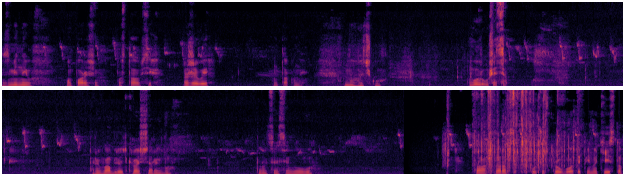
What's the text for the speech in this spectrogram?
Змінив опаришів, поставив всіх живих. Отак вони на гачку ворушаться. Приваблюють краще рибу. В процесі лову. Так, зараз хочу спробувати пінотісто.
